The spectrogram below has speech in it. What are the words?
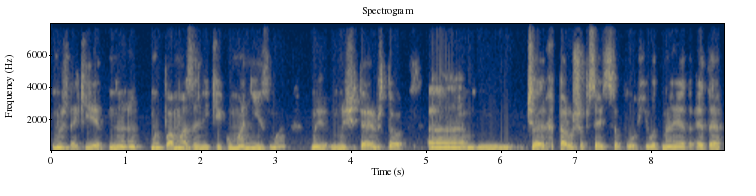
мы же такие, э, мы помазанники гуманизма, мы, мы считаем, что э, человек хороший, обстоятельства плохи. Вот на это, это,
